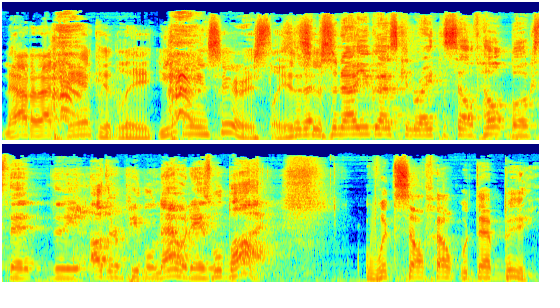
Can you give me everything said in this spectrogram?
Now that I can't get laid, you I mean seriously, So, it's that- just so now you guys can write the self-help books that the other people nowadays will buy what self help would that be?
